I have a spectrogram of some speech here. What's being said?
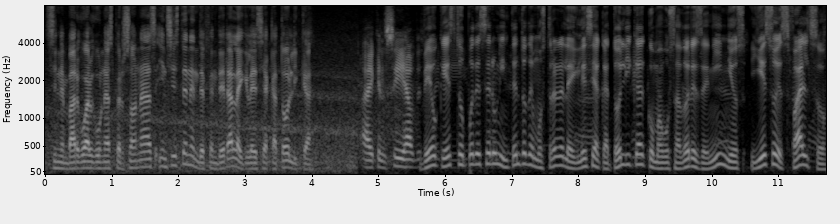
Sin embargo, algunas personas insisten en defender a la Iglesia Católica. Veo que esto puede ser un intento de mostrar a la Iglesia Católica como abusadores de niños, y eso es falso.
